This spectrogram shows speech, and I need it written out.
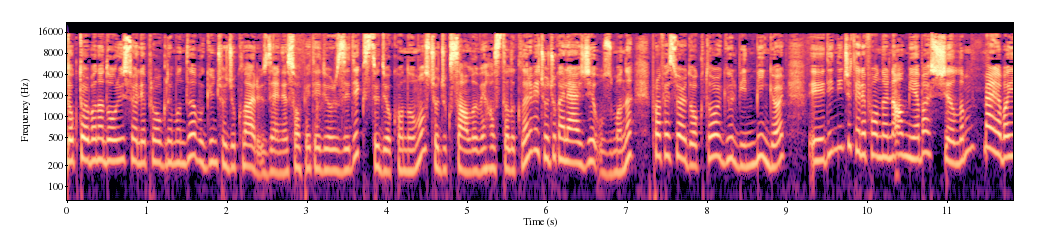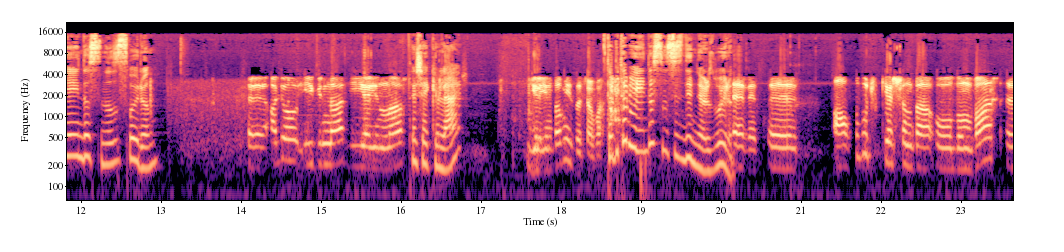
Doktor Bana Doğruyu Söyle programında bugün çocuklar üzerine sohbet ediyoruz dedik. Stüdyo konuğumuz çocuk sağlığı ve hastalıkları ve çocuk alerji uzmanı Profesör Doktor Gülbin Bingöl. E, dinleyici telefonlarını almaya başlayalım. Merhaba yayındasınız. Buyurun. Ee, alo iyi günler, iyi yayınlar. Teşekkürler. Yayında mıyız acaba? Tabii tabii yayındasınız. Siz dinliyoruz. Buyurun. Evet. E, 6,5 yaşında oğlum var. E,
